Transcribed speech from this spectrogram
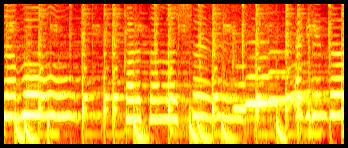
যাব কার তালাশে? একদিন তো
